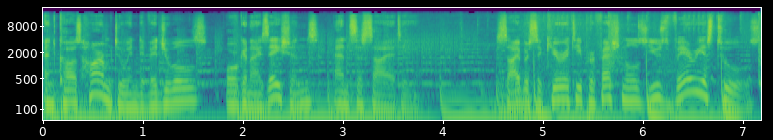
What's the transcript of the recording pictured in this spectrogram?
and cause harm to individuals, organizations, and society. Cybersecurity professionals use various tools,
